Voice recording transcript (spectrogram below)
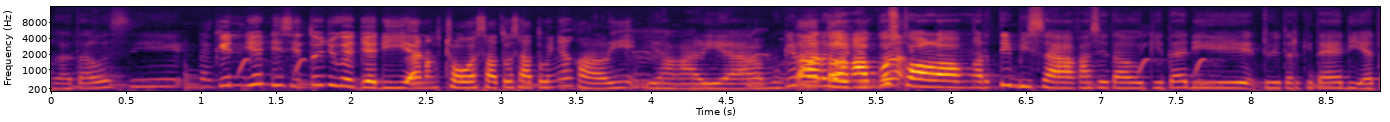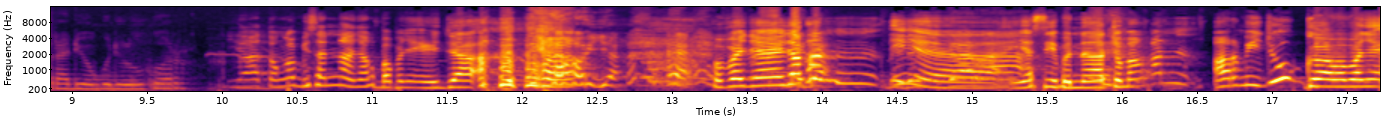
Nggak tahu sih. Mungkin dia di situ juga jadi anak cowok satu-satunya kali. ya kali ya. Mungkin Atau warga kampus kalau ngerti bisa kasih tahu kita di twitter kita ya di @radiobudiluhur ya atau nggak bisa nanya ke bapaknya Eja. Oh iya. Eh, bapaknya Eja kan beda iya. negara. iya sih benar. Cuma kan army juga bapaknya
